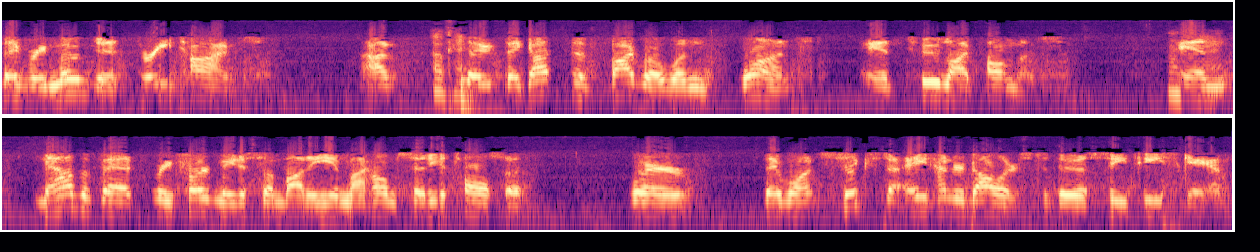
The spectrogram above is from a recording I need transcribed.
they've removed it three times. I've, Okay. They they got the fibro one once and two lipomas. And now the vet referred me to somebody in my home city of Tulsa where they want six to eight hundred dollars to do a CT scan.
